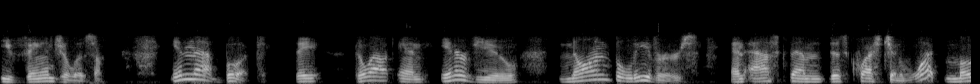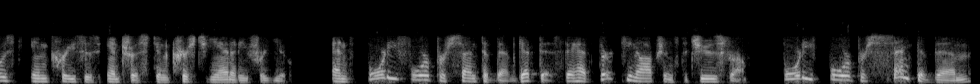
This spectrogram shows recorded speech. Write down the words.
Evangelism. In that book, they go out and interview non believers and ask them this question What most increases interest in Christianity for you? And 44% of them, get this, they had 13 options to choose from. 44% of them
